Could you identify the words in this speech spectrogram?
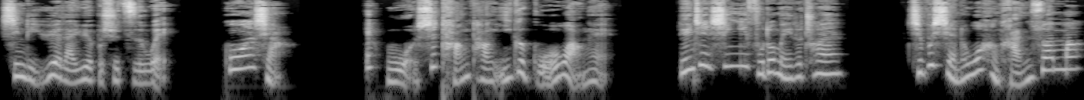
心里越来越不是滋味。国王想：“哎，我是堂堂一个国王，哎，连件新衣服都没得穿，岂不显得我很寒酸吗？”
